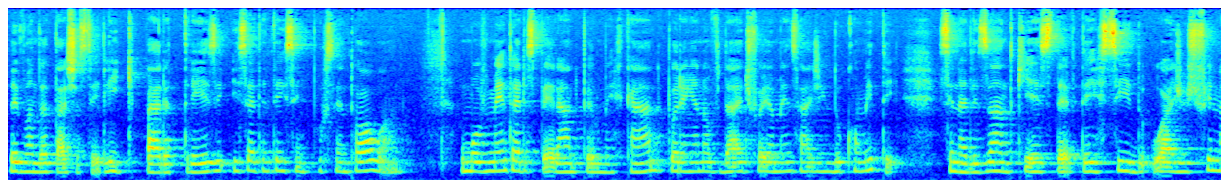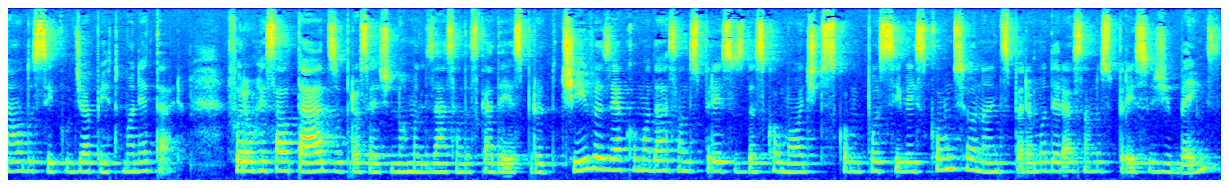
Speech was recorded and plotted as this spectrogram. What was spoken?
levando a taxa Selic para 13,75% ao ano. O movimento era esperado pelo mercado, porém a novidade foi a mensagem do comitê, sinalizando que esse deve ter sido o ajuste final do ciclo de aperto monetário. Foram ressaltados o processo de normalização das cadeias produtivas e a acomodação dos preços das commodities como possíveis condicionantes para a moderação dos preços de bens,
